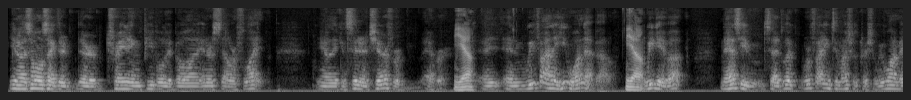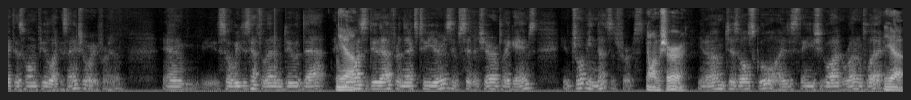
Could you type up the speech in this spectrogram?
You know, it's almost like they're they're training people to go on interstellar flight. You know, they can sit in a chair forever. Yeah, And, and we finally he won that battle. yeah, We gave up. Nancy said, "Look, we're fighting too much with Christian. We want to make this home feel like a sanctuary for him, and so we just have to let him do that. If Yeah. he wants to do that for the next two years, him sit in a chair and play games. It drove me nuts at first. no, I'm sure. You know, I'm just old school. I just think you should go out and run and play. Yeah,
